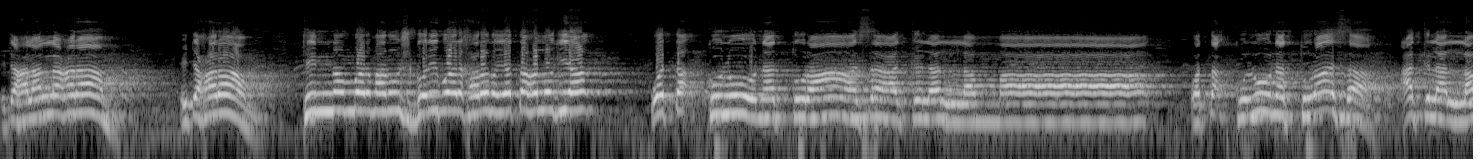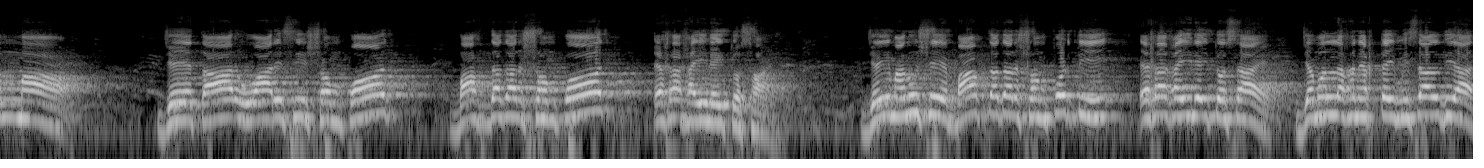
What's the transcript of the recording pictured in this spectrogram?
এটা হালাল না হারাম? এটা হারাম। তিন নম্বর, মানুষ গরিব হওয়ার কারণ এটা হলো গিয়া ওটা কুলু না তুরাসা আকলাল্লাম্মা তুরাসা যে তার ওয়ারিসি সম্পদ, বাপদাদার সম্পদ একা খাইলেই তো চায়। যেই মানুষে বাপ দাদার সম্পত্তি একা খাইলেই তো চায়। যেমন লাখান একটাই মিসাল দিয়ার,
